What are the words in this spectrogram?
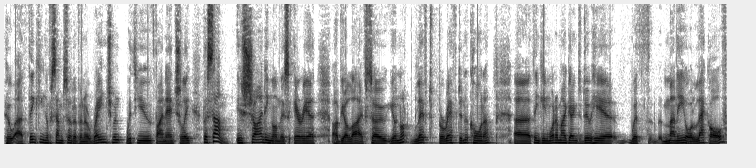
who are thinking of some sort of an arrangement with you financially. The sun is shining on this area of your life, so you're not left bereft in a corner uh, thinking, What am I going to do here with money or lack of?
